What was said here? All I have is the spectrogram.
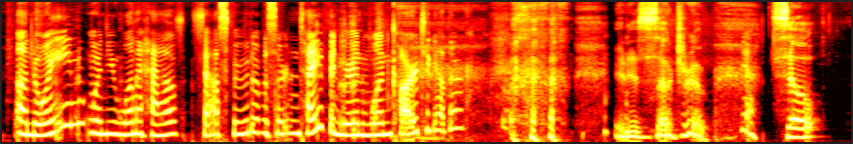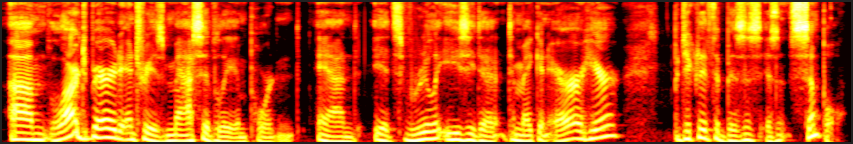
annoying when you want to have fast food of a certain type and you're in one car together. It is so true. Yeah. So, um, large barrier to entry is massively important, and it's really easy to to make an error here, particularly if the business isn't simple,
